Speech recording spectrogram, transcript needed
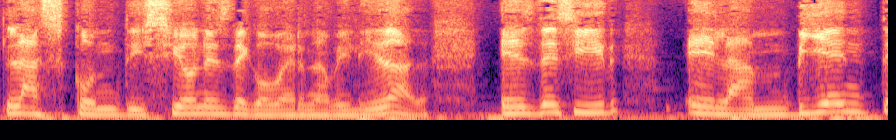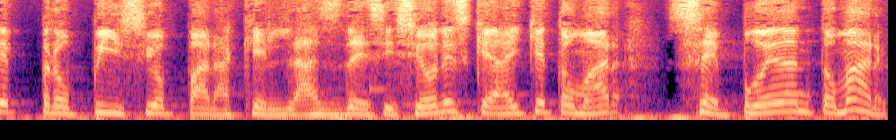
las condiciones de gobernabilidad, es decir, el ambiente propicio para que las decisiones que hay que tomar se puedan tomar,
